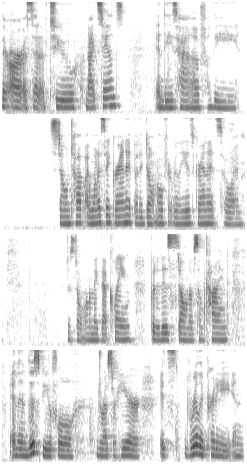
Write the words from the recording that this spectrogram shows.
there are a set of two nightstands, and these have the stone top. I want to say granite, but I don't know if it really is granite, so I'm just don't want to make that claim, but it is stone of some kind. And then this beautiful dresser here, it's really pretty in,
